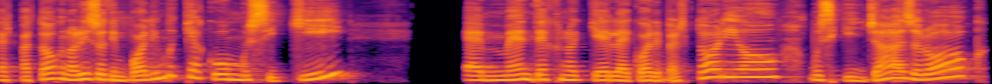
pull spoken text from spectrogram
Περπατώ, γνωρίζω την πόλη μου και ακούω μουσική, εμέντεχνο και λαϊκό ρεπερτόριο, μουσική jazz, rock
